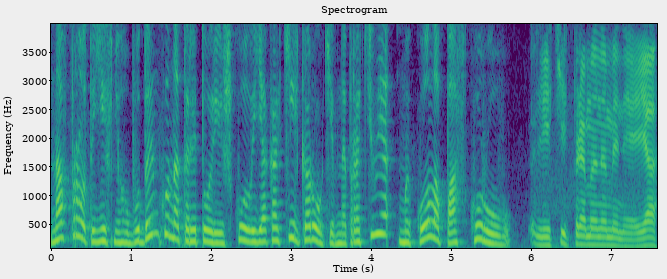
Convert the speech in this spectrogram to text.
Навпроти їхнього будинку на території школи, яка кілька років не працює, Микола пас корову. летить прямо на мене. Я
